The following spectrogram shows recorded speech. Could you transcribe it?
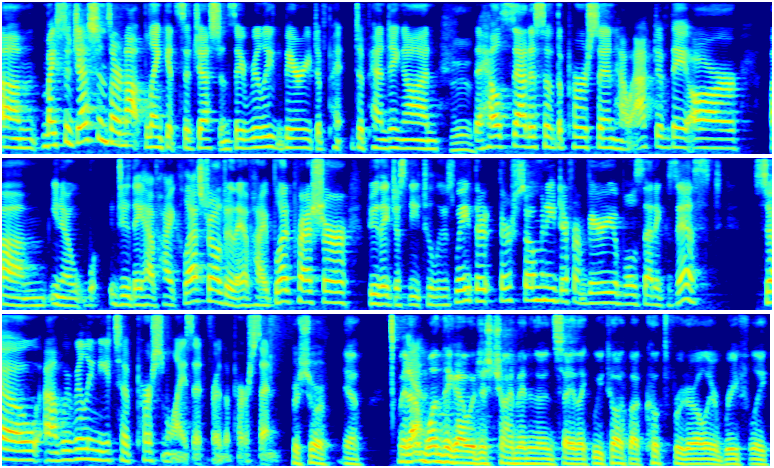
um, my suggestions are not blanket suggestions they really vary dep- depending on Yeah. the health status of the person how active they are um, you know do they have high cholesterol do they have high blood pressure do they just need to lose weight there, there's so many different variables that exist so uh, we really need to personalize it for the person For sure, yeah. I mean, Yeah. one thing I would just chime in and say, like we talked about cooked fruit earlier briefly.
